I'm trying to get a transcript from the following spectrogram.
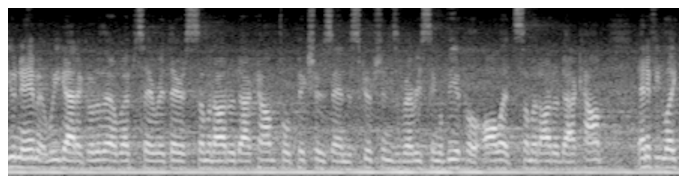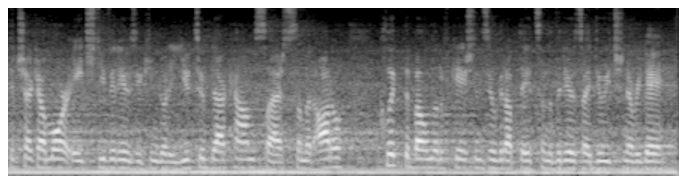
you name it, we got it. Go to that website right there, summitauto.com, full pictures and descriptions of every single vehicle, all at summitauto.com. And if you'd like to check out more HD videos, you can go to youtube.com slash summitauto. Click the bell notifications, you'll get updates on the videos I do each and every day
